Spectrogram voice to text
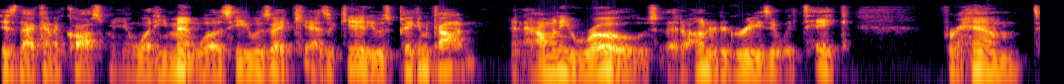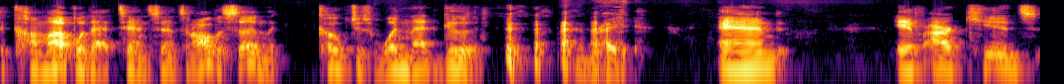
is that going to cost me? And what he meant was he was, a, as a kid, he was picking cotton and how many rows at 100 degrees it would take for him to come up with that 10 cents. And all of a sudden, the Coke just wasn't that good. right. And if our kids,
